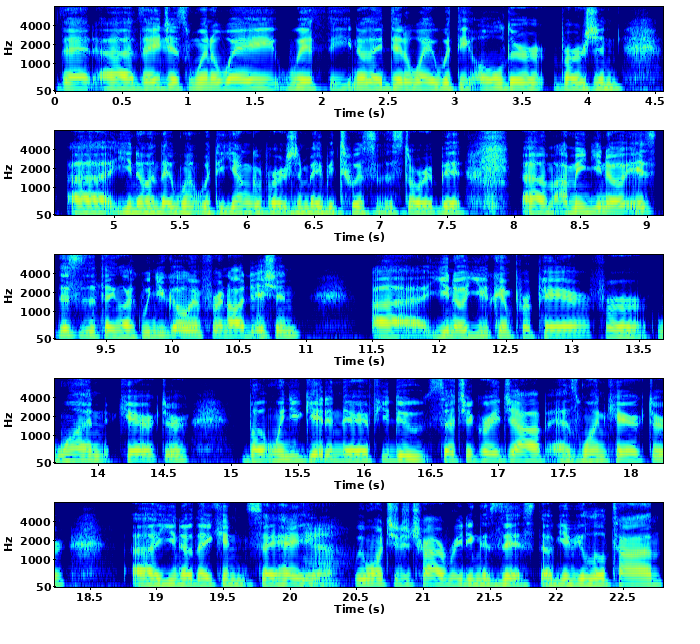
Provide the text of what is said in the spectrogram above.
that uh, they just went away with the, you know, they did away with the older version, uh, you know, and they went with the younger version, maybe twisted the story a bit. Um, I mean, you know, it's this is the thing. Like when you go in for an audition, uh, you know, you can prepare for one character, but when you get in there, if you do such a great job as one character, uh, you know, they can say, hey, Yeah. we want you to try reading as this. They'll give you a little time,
